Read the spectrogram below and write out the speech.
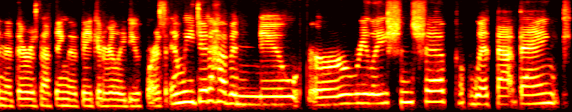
And that there was nothing that they could really do for us. And we did have a newer relationship with that bank.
